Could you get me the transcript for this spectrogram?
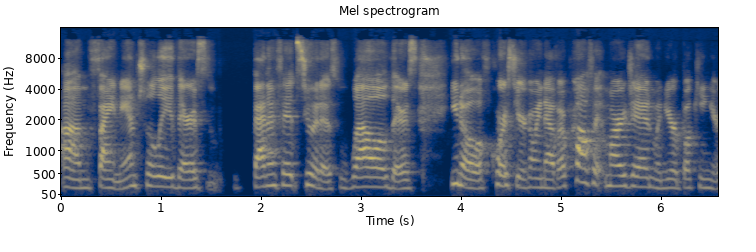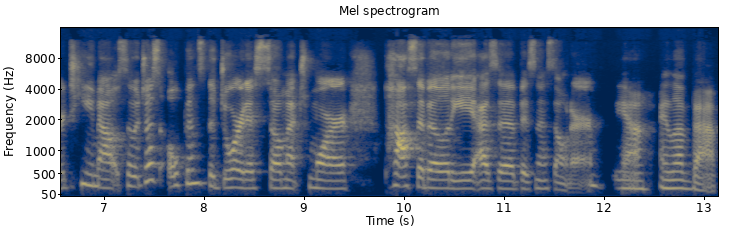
um, financially, there's benefits to it as well. There's, you know, of course, you're going to have a profit margin when you're booking your team out. So it just opens the door to so much more possibility as a business owner. Yeah, I love that.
